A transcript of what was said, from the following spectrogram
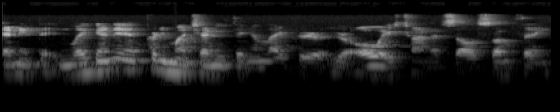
anything, like any pretty much anything in life. You're you're always trying to sell something,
